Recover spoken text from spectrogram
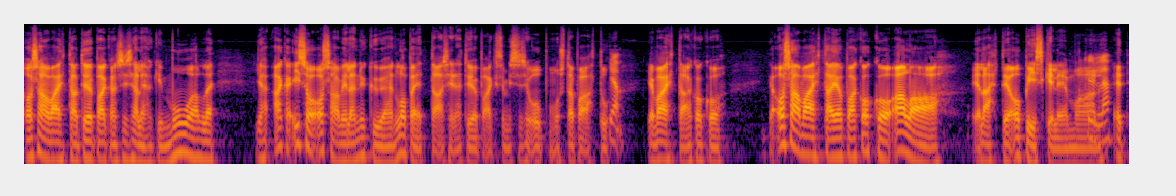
osa vaihtaa työpaikan sisälle johonkin muualle ja aika iso osa vielä nykyään lopettaa siinä työpaikassa, missä se uupumus tapahtuu Joo. ja vaihtaa koko, ja osa vaihtaa jopa koko alaa ja lähtee opiskelemaan. Kyllä. Et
